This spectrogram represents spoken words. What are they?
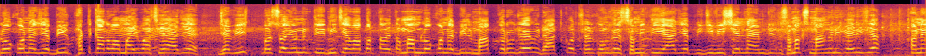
લોકોને જે બિલ ફટકારવામાં આવ્યા છે આજે, જે વીસ બસો યુનિટથી નીચે વાપરતા હોય તમામ લોકોને બિલ માફ કરવું જોઈએ. એવી રાજકોટ શહેર કોંગ્રેસ સમિતિએ આજે પીજીવીસીએલના એમડી સમક્ષ માંગણી કરી છે અને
